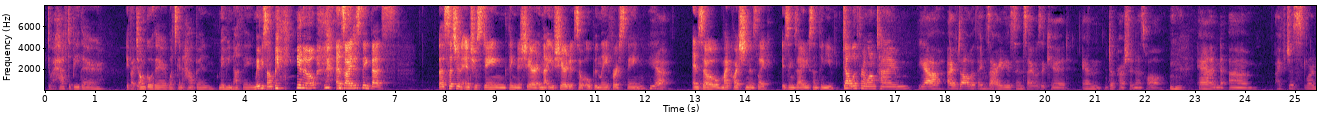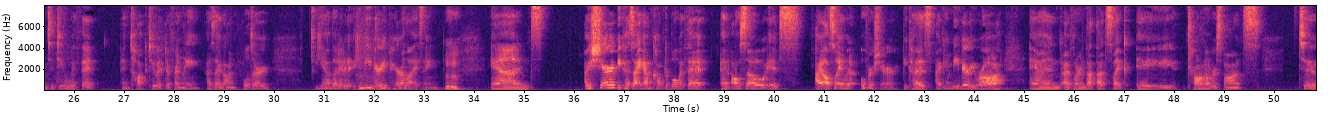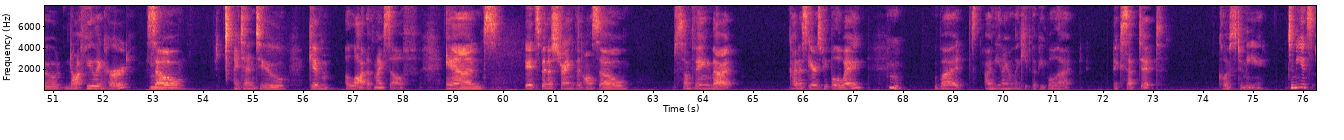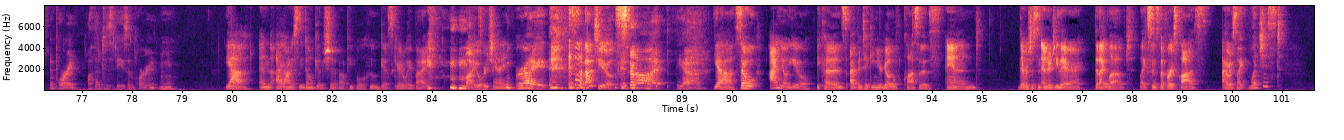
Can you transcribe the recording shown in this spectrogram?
do I have to be there? If I don't go there, what's going to happen? Maybe nothing, maybe something, you know? And so I just think that's that's such an interesting thing to share and that you shared it so openly first thing. Yeah. And so my question is like is anxiety something you've dealt with for a long time? Yeah, I've dealt with anxiety since I was a kid and depression as well. And um, I've just learned to deal with it and talk to it differently as I got older. Yeah, but it, it can be very paralyzing. Mhm. And I share it because I am comfortable with it. And also, it's, I also am an overshare because I can be very raw. And I've learned that that's like a trauma response to not feeling heard. So I tend to give a lot of myself. And it's been a strength and also something that kind of scares people away. Hmm. But I mean, I only keep the people that accept it close to me. To me, it's important. Authenticity is important. Mm-hmm. Yeah, and I honestly don't give a shit about people who get scared away by my oversharing. Right. It's not about you. it's So- not. Yeah. Yeah. So I know you because I've been taking your yoga classes and there was just an energy there that I loved. Like since the first class, I was like, what just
